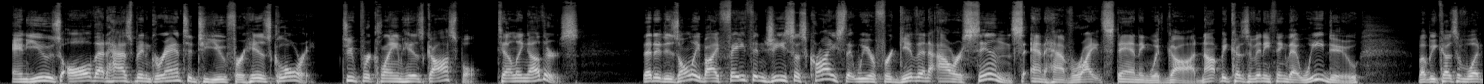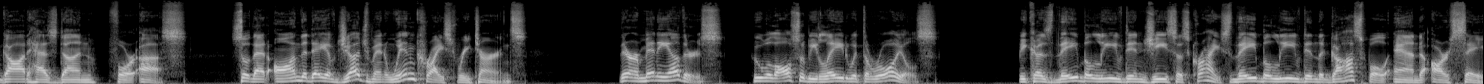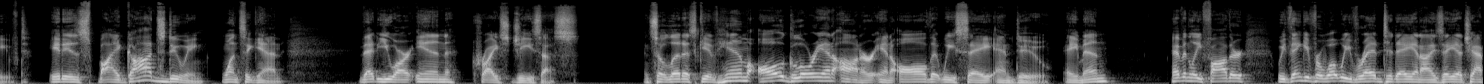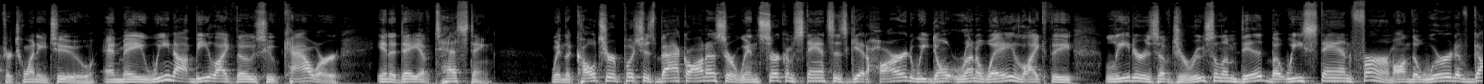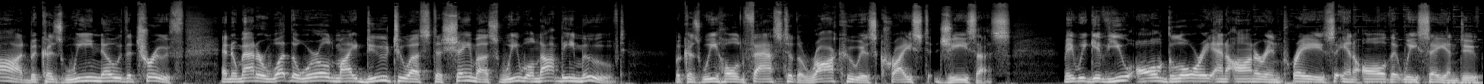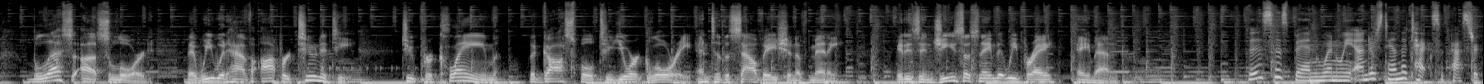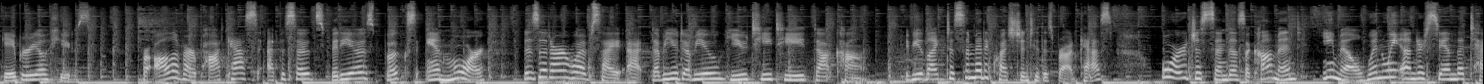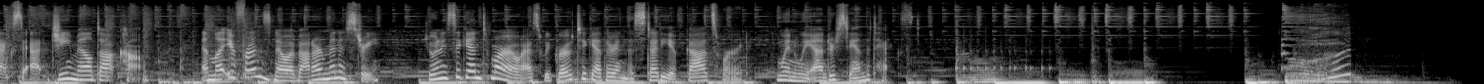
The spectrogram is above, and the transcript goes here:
and use all that has been granted to you for His glory to proclaim his gospel, telling others that it is only by faith in Jesus Christ that we are forgiven our sins and have right standing with God, not because of anything that we do, but because of what God has done for us. So that on the day of judgment, when Christ returns, there are many others who will also be laid with the royals because they believed in Jesus Christ. They believed in the gospel and are saved. It is by God's doing, once again, that you are in Christ Jesus. And so let us give him all glory and honor in all that we say and do. Amen. Heavenly Father, we thank you for what we've read today in Isaiah chapter 22, and may we not be like those who cower in a day of testing When the culture pushes back on us or when circumstances get hard, we don't run away like the leaders of Jerusalem did, but we stand firm on the word of God because we know the truth. And no matter what the world might do to us to shame us, we will not be moved because we hold fast to the rock who is Christ Jesus. May we give you all glory and honor and praise in all that we say and do. Bless us, Lord, that we would have opportunity to proclaim the gospel to your glory and to the salvation of many. It is in Jesus' name that we pray. Amen. This has been When We Understand the Text with Pastor Gabriel Hughes. For all of our podcasts, episodes, videos, books, and more, visit our website at wwutt.com. If you'd like to submit a question to this broadcast, or just send us a comment, email when we understand the text at gmail.com and let your friends know about our ministry. Join us again tomorrow as we grow together in the study of God's Word when we understand the text.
